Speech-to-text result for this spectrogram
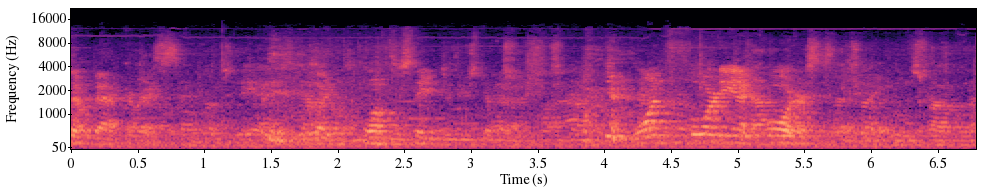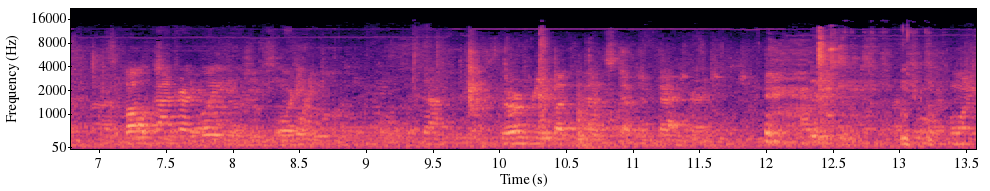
Like off the stage if you start. One forty and a quarter. About contract weight? Forty. Would be about the next step in fast track. Point.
